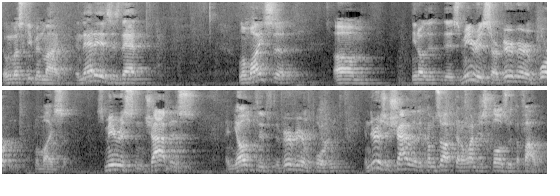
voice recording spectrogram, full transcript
that we must keep in mind. And that is, is that Lamaisa, um, you know, the, the Zmiris are very, very important, Lamaisa. Zmiris and Shabbos and Yom Tov, they're very, very important. And there is a shiloh that comes up that I want to just close with the following.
